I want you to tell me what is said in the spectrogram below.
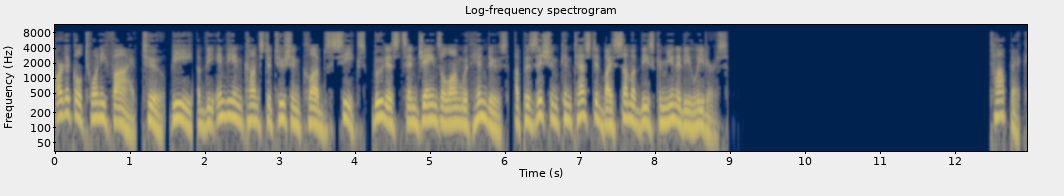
Article 25 2 b of the Indian Constitution clubs Sikhs, Buddhists and Jains along with Hindus, a position contested by some of these community leaders. Topic:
